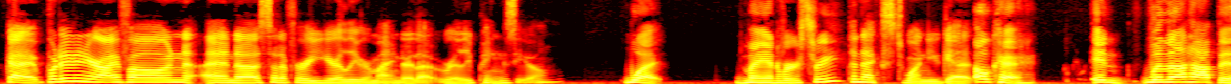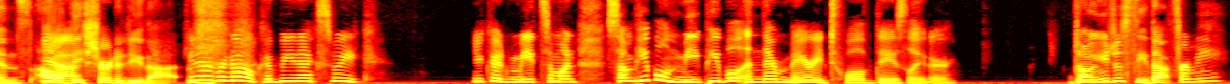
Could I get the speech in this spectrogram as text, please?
Okay, put it in your iPhone and uh, set it for a yearly reminder that really pings you. what? My anniversary? The next one you get. Okay. And when that happens, Yeah. I'll be sure to do that. You never know. Could be next week. You could meet someone. Some people meet people and they're married 12 days later. Don't you just see that for me?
